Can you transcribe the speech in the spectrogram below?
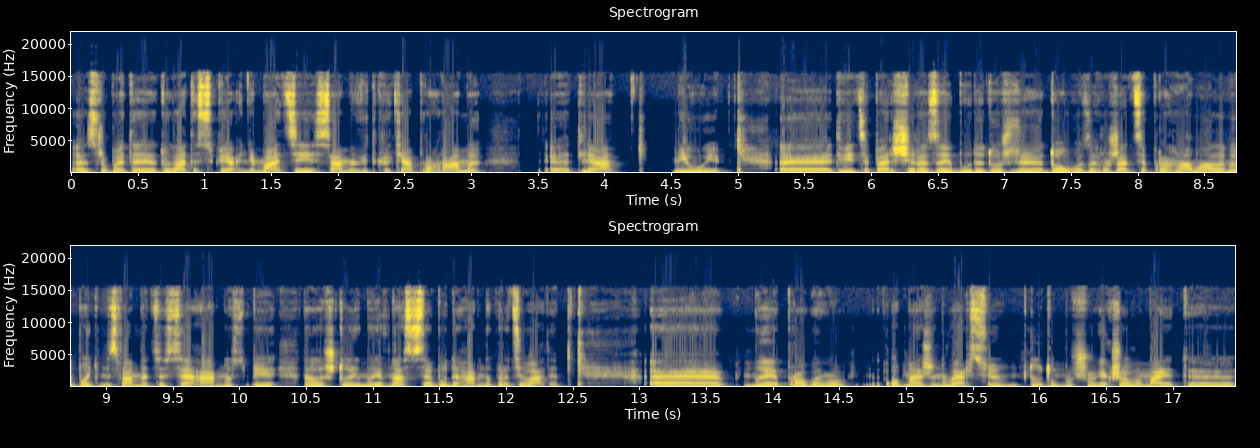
е, зробити, додати собі анімації саме відкриття програми е, для MIUI. Е, дивіться, перші рази буде дуже довго загружатися програма, але ми потім з вами це все гарно собі налаштуємо і в нас все буде гарно працювати. Е, ми пробуємо обмежену версію, ну тому що якщо ви маєте е,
